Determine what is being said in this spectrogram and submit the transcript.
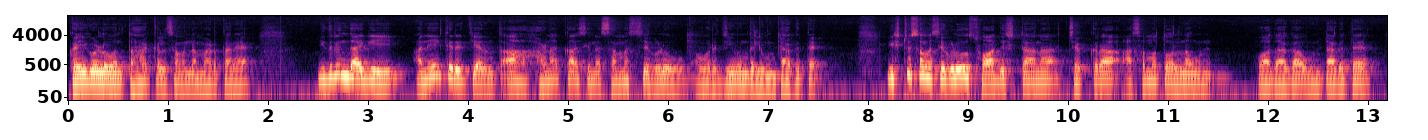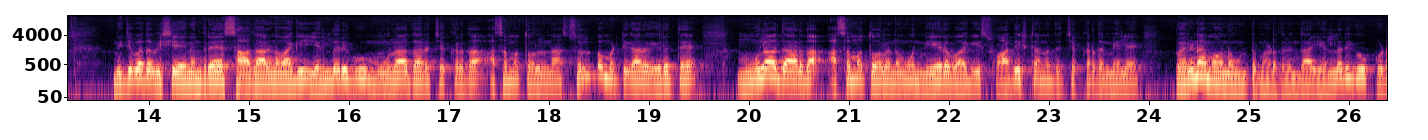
ಕೈಗೊಳ್ಳುವಂತಹ ಕೆಲಸವನ್ನು ಮಾಡ್ತಾರೆ. ಇದರಿಂದಾಗಿ ಅನೇಕ ರೀತಿಯಾದಂತಹ ಹಣಕಾಸಿನ ಸಮಸ್ಯೆಗಳು ಅವರ ಜೀವನದಲ್ಲಿ ಉಂಟಾಗುತ್ತೆ. ಇಷ್ಟು ಸಮಸ್ಯೆಗಳು ಸ್ವಾದಿಷ್ಠಾನ ಚಕ್ರ, ಅಸಮತೋಲನ ಉಂಟಾದಾಗ ಉಂಟಾಗುತ್ತೆ. ನಿಜವಾದ ವಿಷಯ ಏನಂದರೆ ಸಾಧಾರಣವಾಗಿ ಎಲ್ಲರಿಗೂ ಮೂಲಾಧಾರ ಚಕ್ರದ ಅಸಮತೋಲನ ಸ್ವಲ್ಪ ಮಟ್ಟಿಗಾರ ಇರುತ್ತೆ. ಮೂಲಾಧಾರದ ಅಸಮತೋಲನವು ನೇರವಾಗಿ ಸ್ವಾದಿಷ್ಠಾನದ ಚಕ್ರದ ಮೇಲೆ ಪರಿಣಾಮವನ್ನು ಉಂಟು ಮಾಡೋದ್ರಿಂದ ಎಲ್ಲರಿಗೂ ಕೂಡ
